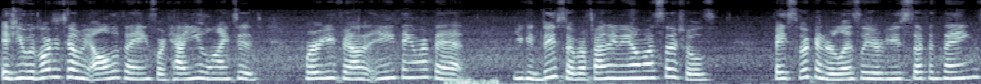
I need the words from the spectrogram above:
If you would like to tell me all the things, like how you liked it, where you found it, anything like that, you can do so by finding me on my socials. Facebook under Leslie Reviews Stuff and Things.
